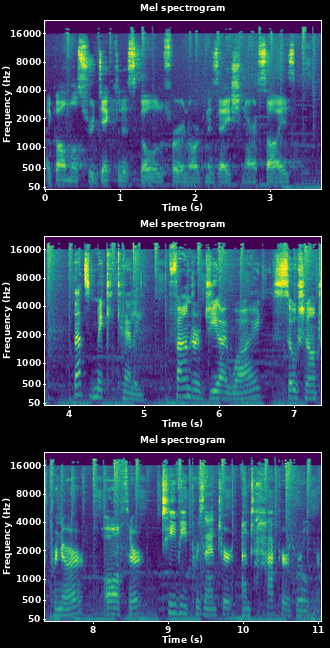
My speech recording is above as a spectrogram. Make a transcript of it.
Like almost ridiculous goal for an organization our size. That's Mick Kelly, founder of GIY, social entrepreneur, author, TV presenter, and hacker grower.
